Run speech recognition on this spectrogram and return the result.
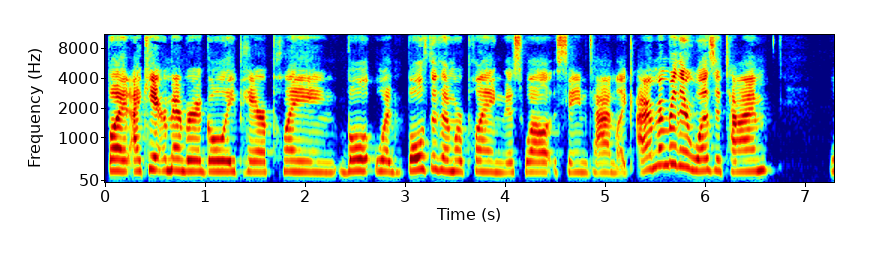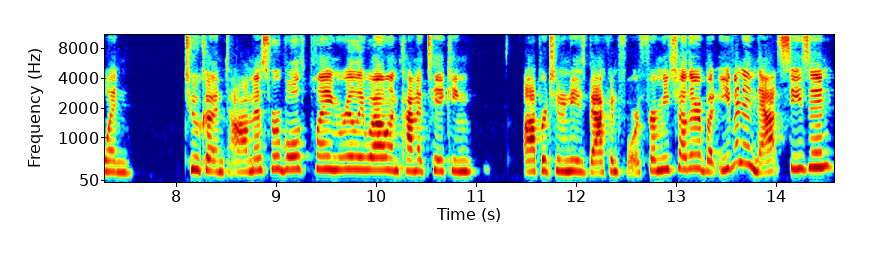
But I can't remember a goalie pair playing both when both of them were playing this well at the same time. Like I remember there was a time when Tuukka and Thomas were both playing really well and kind of taking opportunities back and forth from each other. But even in that season,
